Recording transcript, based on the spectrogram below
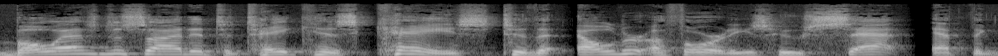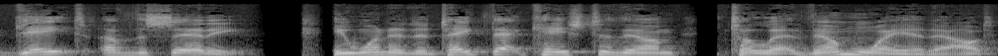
Boaz decided to take his case to the elder authorities who sat at the gate of the city. He wanted to take that case to them to let them weigh it out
